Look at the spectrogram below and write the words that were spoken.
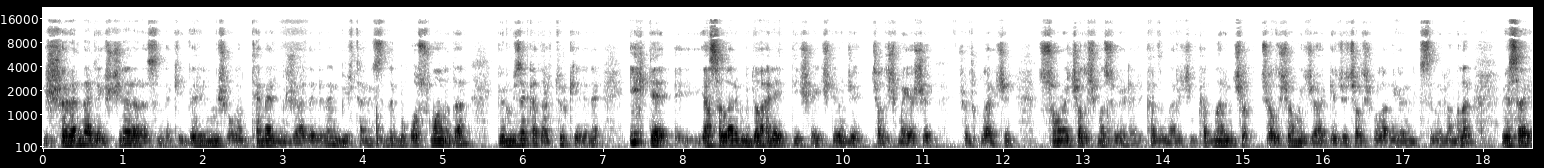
işverenlerle işçiler arasındaki verilmiş olan temel mücadeleden bir tanesidir. Bu Osmanlı'dan günümüze kadar Türkiye'de de ilk de yasaların müdahale ettiği şey işte önce çalışma yaşı, çocuklar için. Sonra çalışma süreleri kadınlar için. Kadınların çalışamayacağı gece çalışmalarına yönelik sınırlamalar vesaire.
